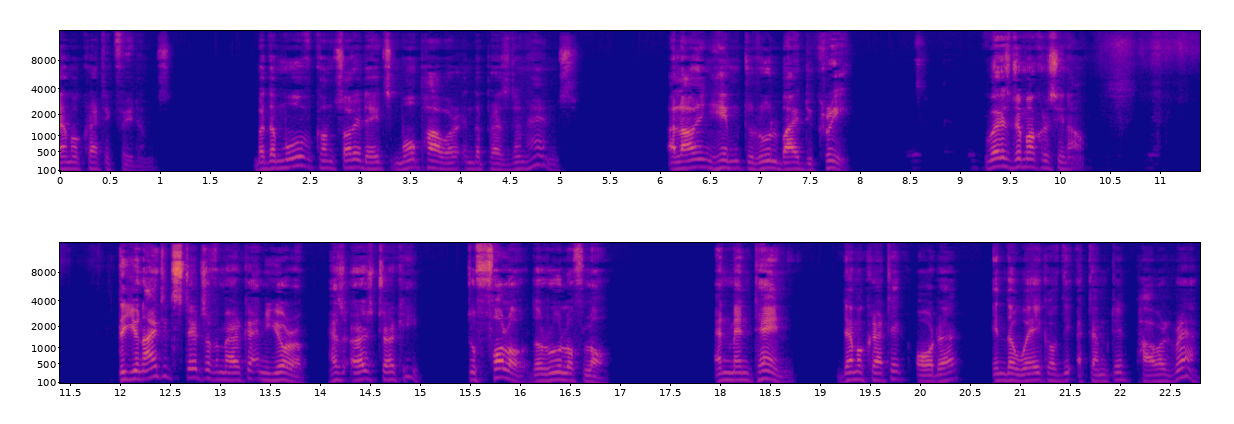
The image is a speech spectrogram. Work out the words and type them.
democratic freedoms. But the move consolidates more power in the president's hands, allowing him to rule by decree. Where is democracy now? The United States of America and Europe has urged Turkey to follow the rule of law and maintain democratic order in the wake of the attempted power grab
